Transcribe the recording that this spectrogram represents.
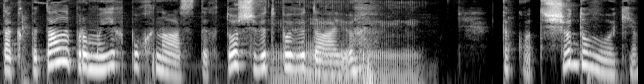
Так, питали про моїх пухнастих, тож відповідаю. Так от, щодо Локі.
